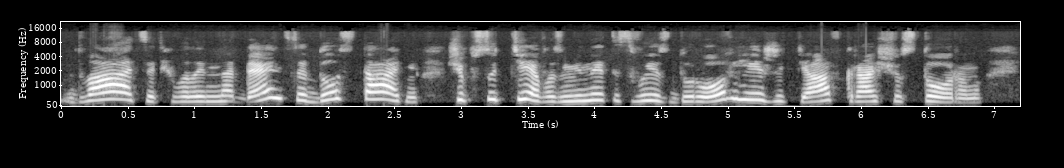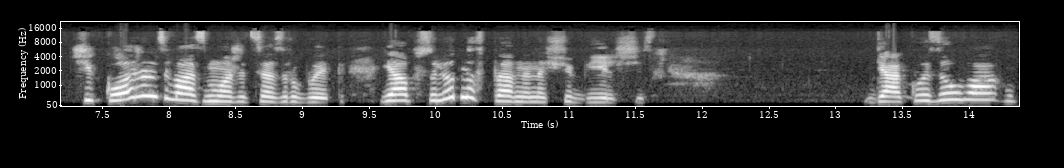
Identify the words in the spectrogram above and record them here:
20 хвилин на день це достатньо, щоб суттєво змінити своє здоров'я і життя в кращу сторону. Чи кожен з вас може це зробити? Я абсолютно впевнена, що більшість. Дякую за увагу.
